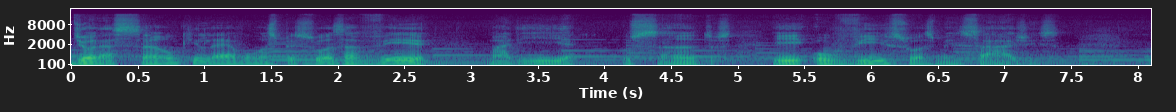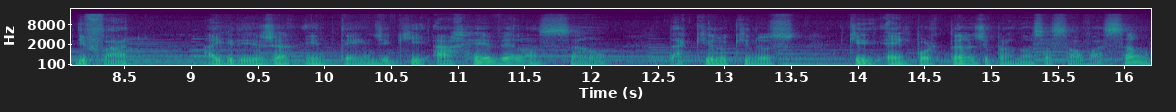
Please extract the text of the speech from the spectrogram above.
de oração que levam as pessoas a ver Maria, os santos e ouvir suas mensagens. De fato, a igreja entende que a revelação daquilo que nos que é importante para a nossa salvação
